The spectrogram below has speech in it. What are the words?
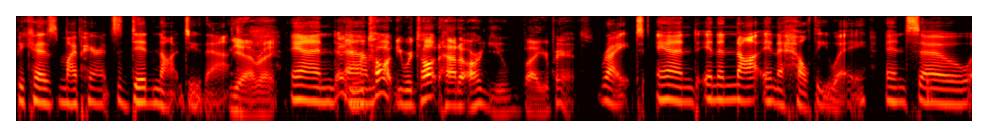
because my parents did not do that. yeah, right. And Yeah, you um, were taught you were taught how to argue by your parents. Right. And in a not in a healthy way. And so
